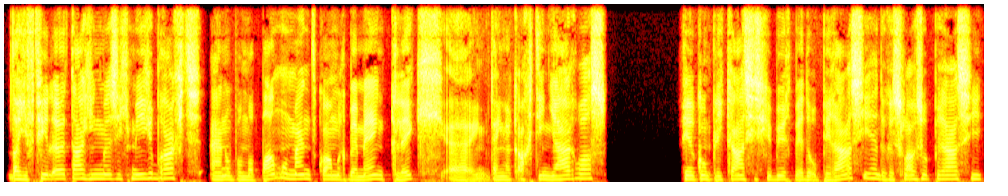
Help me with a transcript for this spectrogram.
Dat heeft veel uitdaging met zich meegebracht. En op een bepaald moment kwam er bij mij een klik. Uh, ik denk dat ik 18 jaar was veel complicaties gebeurd bij de operatie, de geslachtsoperatie.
